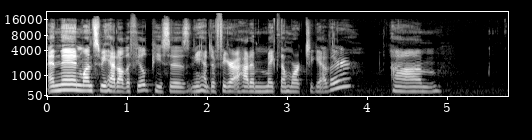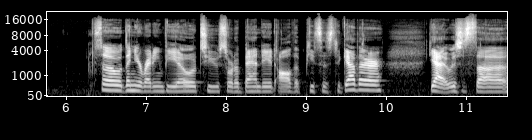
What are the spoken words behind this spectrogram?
And then once we had all the field pieces, and you had to figure out how to make them work together. Um, so then you're writing VO to sort of band-aid all the pieces together. Yeah, it was just uh,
